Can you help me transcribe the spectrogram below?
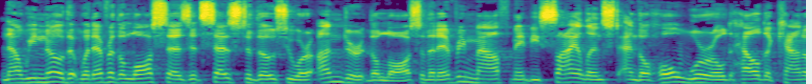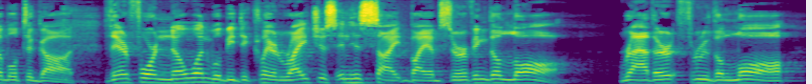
Now we know that whatever the law says, it says to those who are under the law, so that every mouth may be silenced and the whole world held accountable to God. Therefore, no one will be declared righteous in his sight by observing the law. Rather, through the law,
